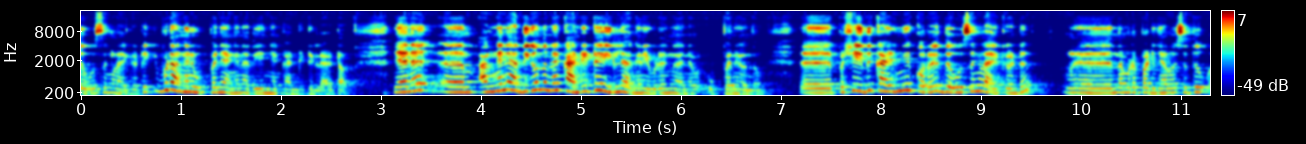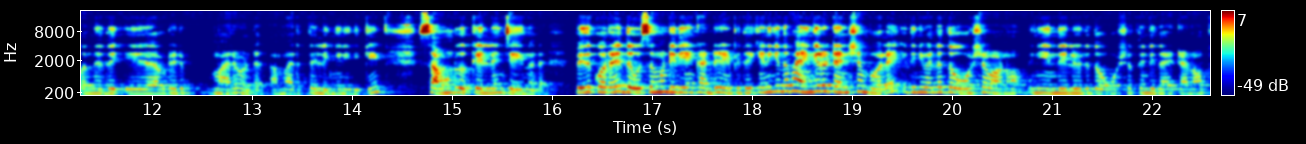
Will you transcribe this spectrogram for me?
ദിവസങ്ങളായിക്കോട്ടെ ഇവിടെ അങ്ങനെ ഉപ്പനെ അങ്ങനെ അധികം ഞാൻ കണ്ടിട്ടില്ല കേട്ടോ. ഞാൻ അങ്ങനെ അധികം തന്നെ കണ്ടിട്ടേ ഇല്ല അങ്ങനെ ഇവിടെ അങ്ങനെ ഉപ്പനെ ഒന്നും. പക്ഷേ ഇത് കഴിഞ്ഞ കുറേ ദിവസങ്ങളായിക്കൊണ്ട് നമ്മുടെ പടിഞ്ഞാറ് വശത്ത് വന്നത് അവിടെ ഒരു മരമുണ്ട്. ആ മരത്തിൽ ഇങ്ങനെ ഇരിക്കുകയും സൗണ്ടും ഒക്കെ എല്ലാം ചെയ്യുന്നുണ്ട്. അപ്പോൾ ഇത് കുറേ ദിവസം കൊണ്ട് ഇത് ഞാൻ കണ്ടു കഴിയുമ്പോഴത്തേക്ക് എനിക്കിന്ന് ഭയങ്കര ടെൻഷൻ പോലെ ഇതിന് വല്ല ദോഷമാണോ? ഇനി എന്തെങ്കിലും ഒരു ദോഷത്തിന്റെ ഇതായിട്ടാണോ?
